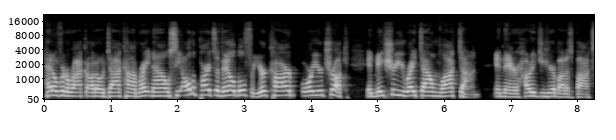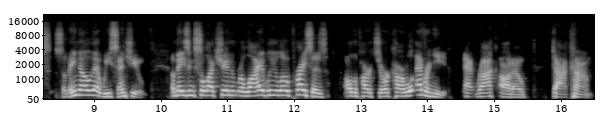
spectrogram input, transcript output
Head over to rockauto.com right now, see all the parts available for your car or your truck, and make sure you write down locked on in there. How did you hear about us box so they know that we sent you? Amazing selection, reliably low prices, all the parts your car will ever need at rockauto.com.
